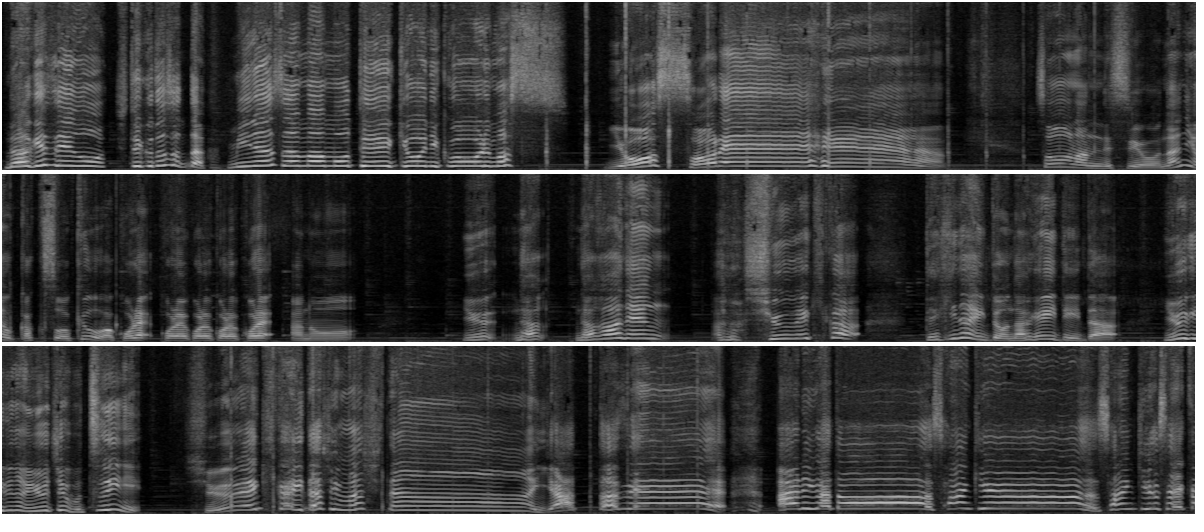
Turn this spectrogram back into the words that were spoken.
投げ銭をしてくださった皆様も提供に加わります。よそれそうなんですよ。何を隠そう。今日はこれ。これこれこれこれ。あのゆな長年あの収益化できないと嘆いていた夕霧の YouTube ついに収益化いたしましたやったぜありがとう。サンキュー。サンキュー世界。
